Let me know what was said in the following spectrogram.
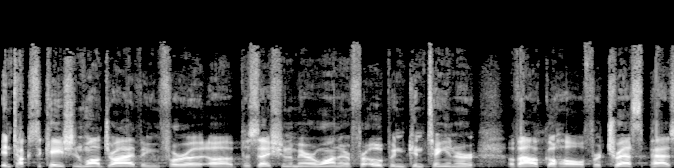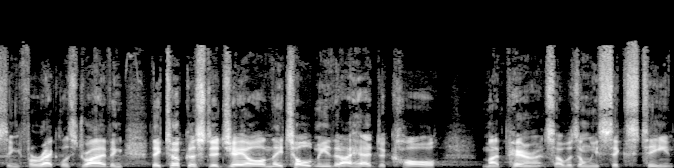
intoxication while driving, for a, a possession of marijuana, for open container of alcohol, for trespassing, for reckless driving. They took us to jail and they told me that I had to call my parents. I was only 16.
